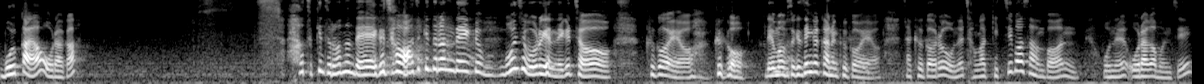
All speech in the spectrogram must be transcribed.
뭘까요, 오라가? 아, 듣긴 들었는데, 그쵸? 아, 듣긴 들었는데, 그, 뭔지 모르겠네, 그쵸? 그거예요. 그거. 내 마음속에 생각하는 그거예요. 자, 그거를 오늘 정확히 찝어서 한번 오늘 오라가 뭔지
